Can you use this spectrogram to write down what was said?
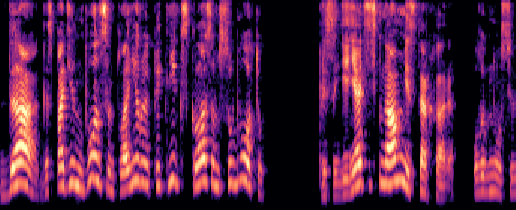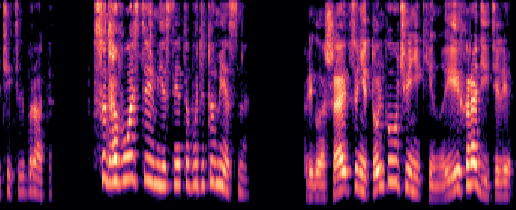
Да, господин Бонсон планирует пикник с классом в субботу. Присоединяйтесь к нам, мистер Хара, улыбнулся учитель брата. С удовольствием, если это будет уместно. Приглашаются не только ученики, но и их родители.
